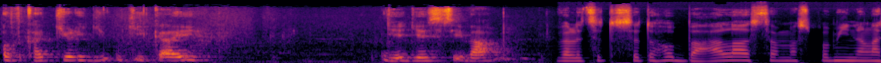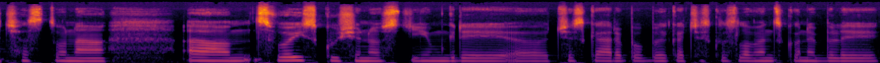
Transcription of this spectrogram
odkud ti lidi utíkají, je děsivá velice to se toho bála, sama vzpomínala často na um, svoji zkušenost tím, kdy uh, Česká republika, Československo nebyly,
